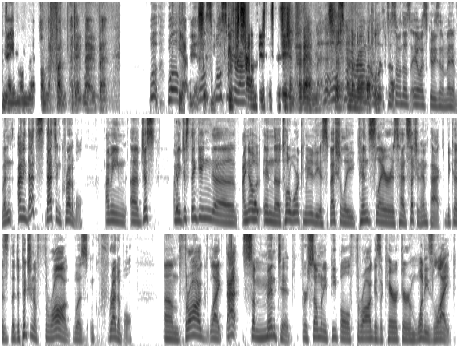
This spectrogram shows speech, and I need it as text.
name on the on the front? I don't know, but well, well, yeah, it's we'll, a we'll good around. sound business decision for them. We'll, we'll and the a model to some of those AOS goodies in a minute, but I mean that's that's incredible. I mean, uh, just I mean, just thinking, uh, I know in the Total War community, especially, Kinslayer has had such an impact because the depiction of Throg was incredible. Um, Throg, like, that cemented for so many people Throg as a character and what he's like,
